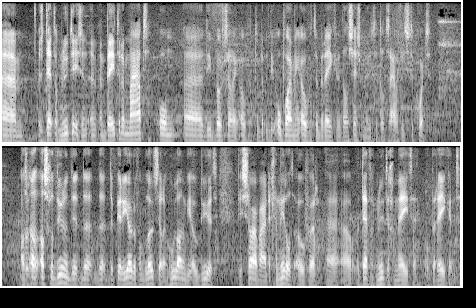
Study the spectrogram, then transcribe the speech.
Um, dus 30 minuten is een, een, betere maat om uh, die, over te, die opwarming over te berekenen dan 6 minuten. Dat is eigenlijk iets te kort. Als, als, als gedurende de, de, de, de, periode van blootstelling, hoe lang die ook duurt, de SAR-waarde gemiddeld over uh, eh, 30 minuten gemeten of berekend,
